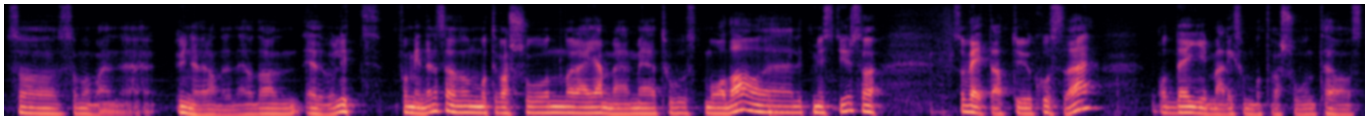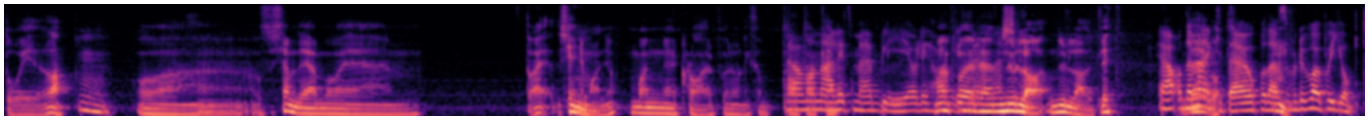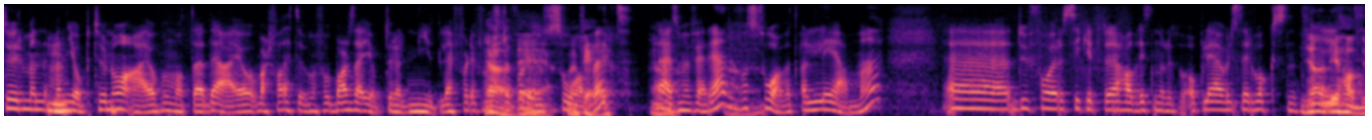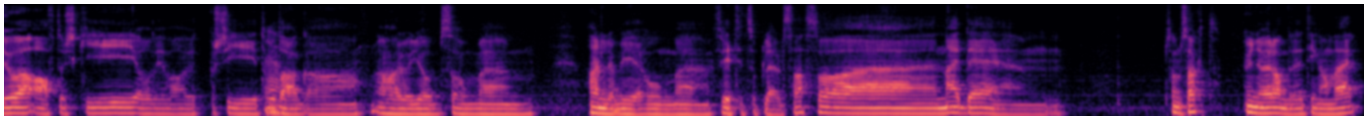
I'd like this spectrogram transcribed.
så, så må man eh, unne hverandre det. Og da er det jo litt For min del så er det noen motivasjon når jeg er hjemme med to små da, og det er litt mye styr, så, så vet jeg at du koser deg. Og det gir meg liksom motivasjon til å stå i det, da. Mm. Og, eh, og så kommer du hjem og er Da er- kjenner man jo. Man er klar for å liksom ta Ja, man er litt mer blid og litt, Man får mer eh, nulla, nulla ut litt. Ja, og det, Det er merket godt. Mm. jeg jo på deg, for du var jo på jobbtur, men, men jobbtur nå er jo på en måte Det er jo, i hvert fall etter man får barn, så er jobbtur helt nydelig. For det Ja, første det får du jo sovet. Ja. Det er jo som en ferie. Du får sovet alene. Eh, Du får sikkert eh, ha litt sånne opplevelser, voksentid. Ja, vi hadde jo afterski, og vi var ute på ski to Ja. dager. Jeg har jo jobb som eh, handler mye om eh, fritidsopplevelser, så eh, nei, det eh, Som sagt, under hverandre tingene der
